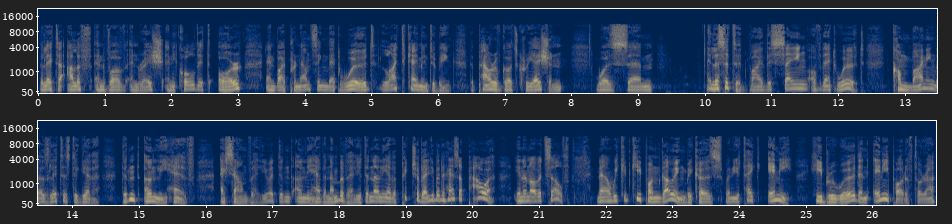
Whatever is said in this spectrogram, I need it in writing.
the letter Aleph and Vav and Resh and he called it Or. And by pronouncing that word, light came into being. The power of God's creation was, um, elicited by the saying of that word. Combining those letters together didn't only have a sound value, it didn't only have a number value, it didn't only have a picture value, but it has a power in and of itself. Now we could keep on going because when you take any Hebrew word and any part of Torah,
